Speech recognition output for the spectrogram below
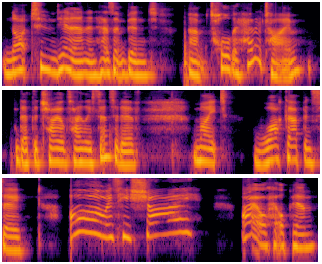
not tuned in and hasn't been um, told ahead of time that the child's highly sensitive might walk up and say, Oh, is he shy? I'll help him.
